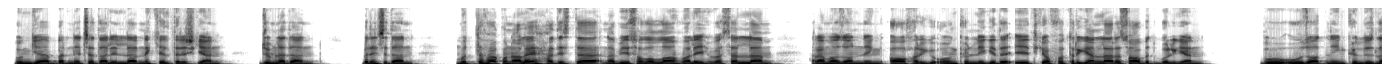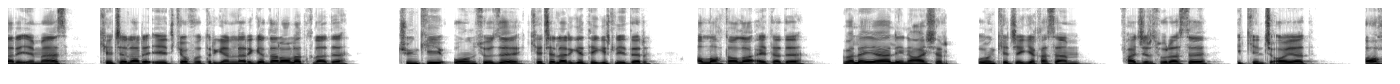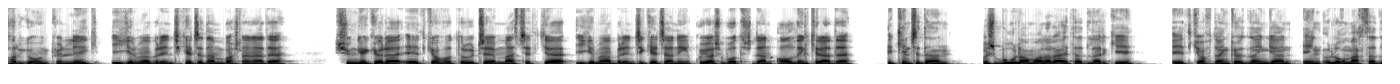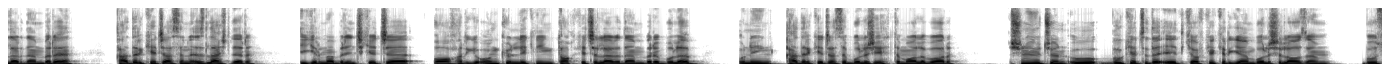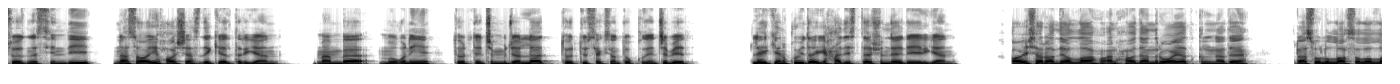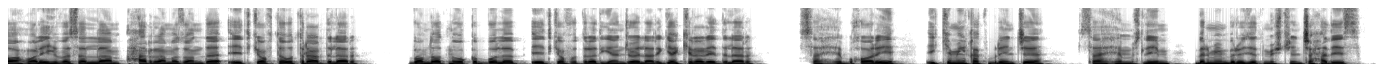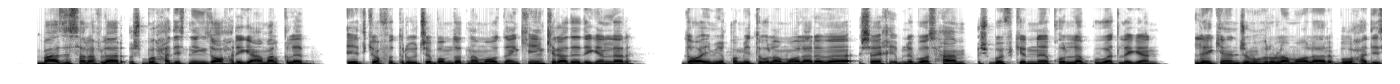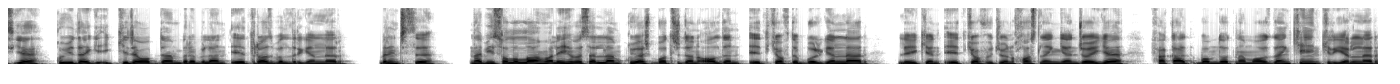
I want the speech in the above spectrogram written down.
Bunga bir necha dalillarni keltirishgan. Jumladan, birinchidan, muttafaqun alayh hadisda Nabiy sallallohu alayhi va sallam Ramazonning oxirgi 10 kunligida e'tikof o'tirganlari sabit bo'lgan. Bu u zotning kunduzlari emas, kechalari e'tikof o'tirganlariga dalolat qiladi. Chunki 10 so'zi kechalarga tegishlidir. Alloh taolo aytadi: "Va layalin ashr" 10 kechaga qasam. Fajr surasi 2-oyat. Oxirgi 10 kunlik 21-kechadan boshlanadi. Shunga ko'ra e'tikof o'tiruvchi masjidga 21-kechaning quyosh botishidan oldin kiradi. Ikkinchidan, ushbu ulamolar aytadilarki, e'tikofdan ko'zlangan eng ulug' maqsadlardan biri Qadr kechasini izlashdir. 21-kecha oxirgi 10 kunlikning toq kechalaridan biri bo'lib, uning Qadr kechasi bo'lish ehtimoli bor. Shuning uchun u bu kechada e'tikofga kirgan bo'lishi lozim. Bu so'zni Sindi Nasoiy hoshiyasida keltirgan. Manba Mughni 4-mujallad 489-bet. Lekin quyidagi hadisda shunday deyilgan. Oysha radhiyallohu anhodan rivoyat qilinadi. Rasululloh sallallohu alayhi va sallam har Ramazonda e'tikofda o'tirardilar. Bomdodni o'qib bo'lib, e'tikof o'tiradigan joylariga kirar edilar. Sahih Buxoriy 2041, Sahih Muslim 1173-hadis. Ba'zi salaflar ushbu hadisning zohiriga amal qilib, e'tikof o'tiruvchi bomdod namozidan keyin kiradi deganlar. Doimiy qo'mita ulamolari va Shayx Ibn Bos ham ushbu fikrni qo'llab-quvvatlagan. Lekin jumhur ulamolar bu hadisga quyidagi ikki javobdan biri bilan e'tiroz bildirganlar. Birinchisi, Nabiy sallallohu alayhi va sallam quyosh botishidan oldin e'tikofda bo'lganlar lekin e'tikof uchun xoslangan joyga faqat bomdod namozidan keyin kirganlar.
